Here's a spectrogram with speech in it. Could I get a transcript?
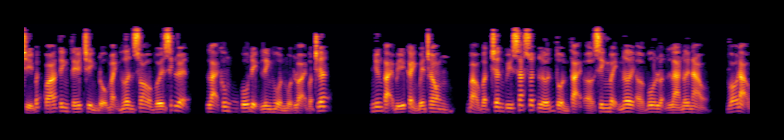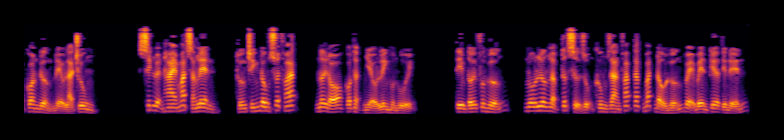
chỉ bất quá tinh tế trình độ mạnh hơn so với xích luyện, lại không cố định linh hồn một loại vật chất nhưng tại bí cảnh bên trong, bảo vật chân quý sát xuất lớn tồn tại ở sinh mệnh nơi ở vô luận là nơi nào, võ đạo con đường đều là chung. Xích luyện hai mắt sáng lên, hướng chính đông xuất phát, nơi đó có thật nhiều linh hồn mùi tìm tới phương hướng, nô lương lập tức sử dụng không gian pháp tắc bắt đầu hướng về bên kia tiến đến.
